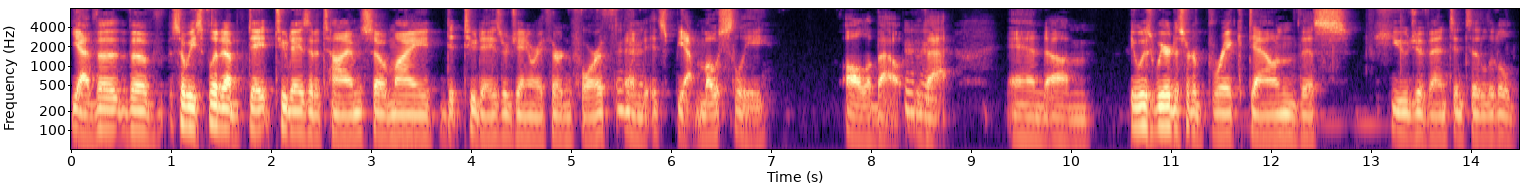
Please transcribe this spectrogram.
Yeah, the the so we split it up date two days at a time. So my d- two days are January third and 4th Mm-hmm. and it's yeah mostly all about that. And um, it was weird to sort of break down this huge event into little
